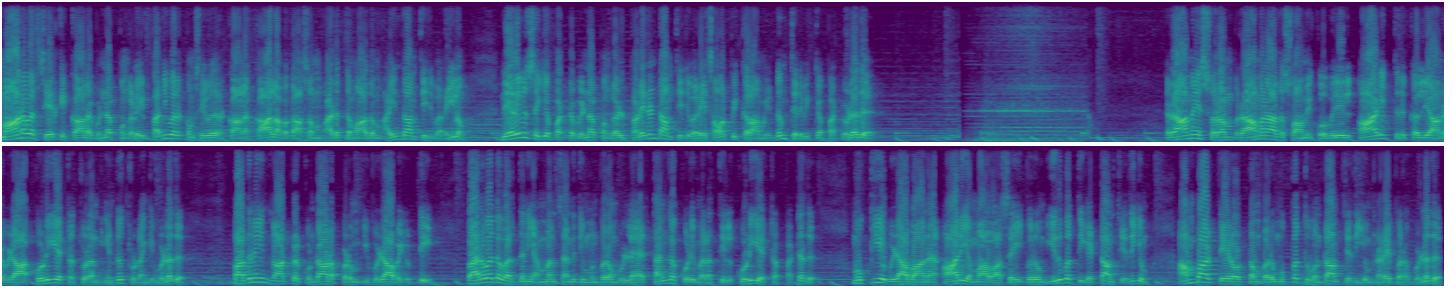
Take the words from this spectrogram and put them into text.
மாணவர் சேர்க்கைக்கான விண்ணப்பங்களை பதிவிறக்கம் செய்வதற்கான கால அவகாசம் அடுத்த மாதம் ஐந்தாம் தேதி வரையிலும் நிறைவு செய்யப்பட்ட விண்ணப்பங்கள் பனிரெண்டாம் தேதி வரை சமர்ப்பிக்கலாம் என்றும் தெரிவிக்கப்பட்டுள்ளது. ராமேஸ்வரம் ராமநாத சுவாமி கோவிலில் ஆடி திருக்கல்யாண விழா கொடியேற்றத்துடன் இன்று தொடங்கியுள்ளது. பதினைந்து நாட்கள் கொண்டாடப்படும் இவ்விழாவையொட்டி பர்வதவர்தனி அம்மன் சன்னிதி முன்புறம் உள்ள தங்க கொடிமரத்தில் கொடியேற்றப்பட்டது. முக்கிய விழாவான ஆடி அமாவாசை வரும் இருபத்தி எட்டாம் தேதியும் அம்பாள் தேரோட்டம் வரும் முப்பத்தி ஒன்றாம் தேதியும் நடைபெறவுள்ளது.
